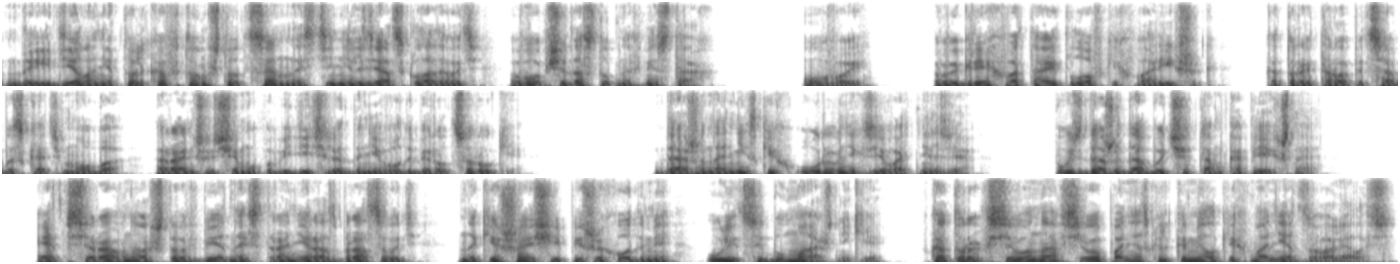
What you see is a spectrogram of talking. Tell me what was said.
Да и дело не только в том, что ценности нельзя складывать в общедоступных местах. Увы, в игре хватает ловких воришек, которые торопятся обыскать моба раньше, чем у победителя до него доберутся руки. Даже на низких уровнях зевать нельзя, пусть даже добыча там копеечная. Это все равно, что в бедной стране разбрасывать на кишащие пешеходами улицы бумажники, в которых всего-навсего по несколько мелких монет завалялось.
